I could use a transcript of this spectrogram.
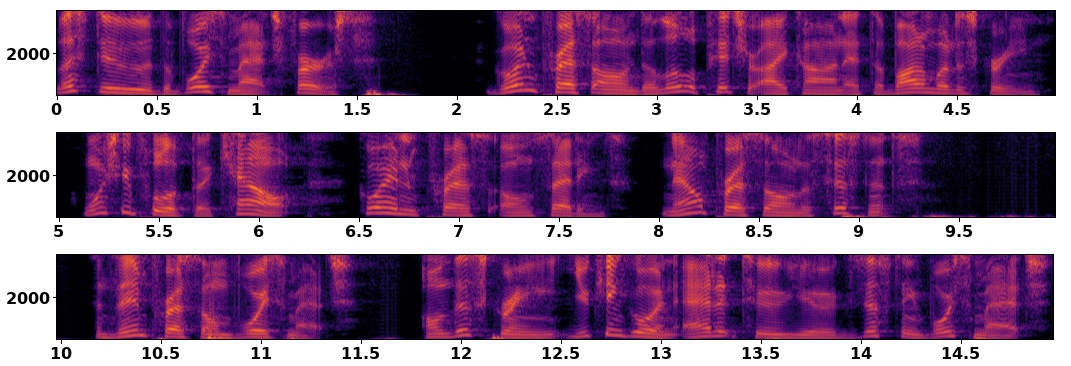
Let's do the voice match first. Go ahead and press on the little picture icon at the bottom of the screen. Once you pull up the account, go ahead and press on settings. Now press on assistance and then press on voice match. On this screen, you can go and add it to your existing voice match,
